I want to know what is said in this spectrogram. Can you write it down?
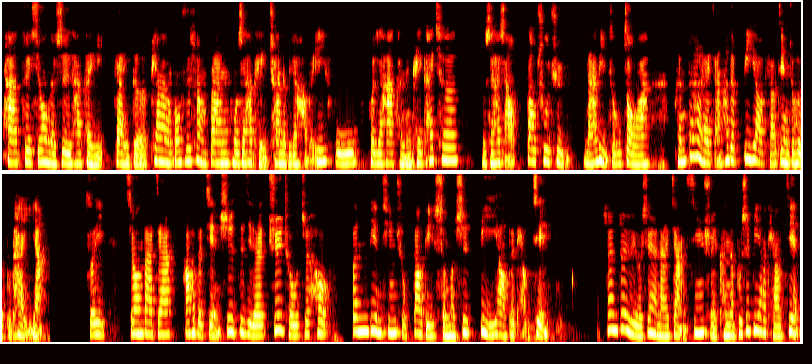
他最希望的是他可以在一个漂亮的公司上班，或是他可以穿的比较好的衣服，或者他可能可以开车。或是他想要到处去哪里走走啊，可能对他来讲，他的必要条件就会不太一样。所以希望大家好好的检视自己的需求之后，分辨清楚到底什么是必要的条件。虽然对于有些人来讲，薪水可能不是必要条件，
